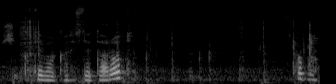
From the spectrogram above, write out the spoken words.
Și câteva cărți de tarot. Opa.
